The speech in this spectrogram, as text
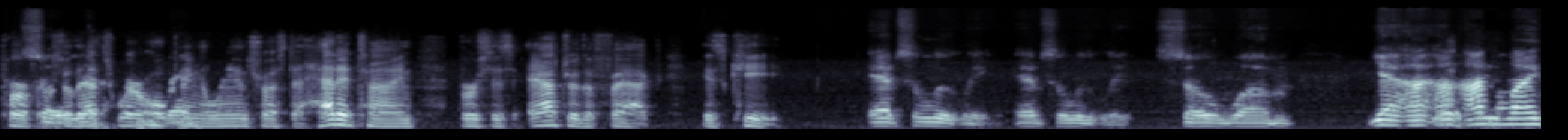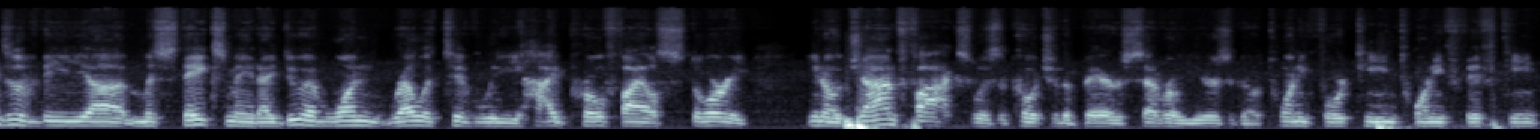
perfect. So, so that's yeah, where opening right. a land trust ahead of time versus after the fact is key. Absolutely, absolutely. So, um, yeah, on, on the lines of the uh, mistakes made, I do have one relatively high-profile story. You know, John Fox was the coach of the Bears several years ago, 2014, 2015.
